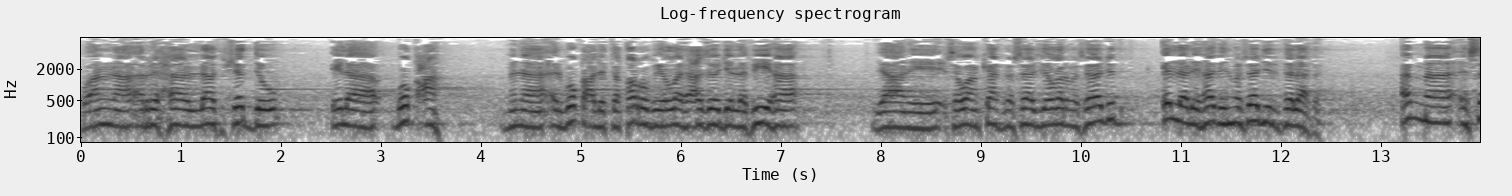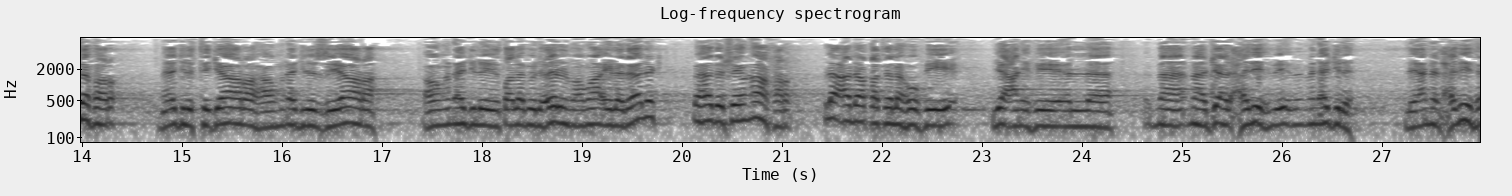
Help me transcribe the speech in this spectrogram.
وأن الرحال لا تشد إلى بقعة من البقعة للتقرب إلى الله عز وجل فيها يعني سواء كانت مساجد أو غير مساجد إلا لهذه المساجد الثلاثة. أما السفر من أجل التجارة أو من أجل الزيارة أو من أجل طلب العلم أو ما إلى ذلك فهذا شيء آخر لا علاقة له في يعني في ما ما جاء الحديث من أجله لأن الحديث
